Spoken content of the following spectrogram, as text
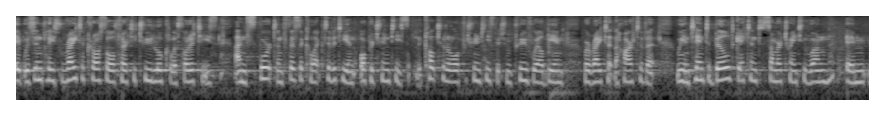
it was in place right across all 32 local authorities and sport and physical activity and opportunities, cultural opportunities which improve well-being were right at the heart of it. We intend to build Get Into Summer 21 um,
